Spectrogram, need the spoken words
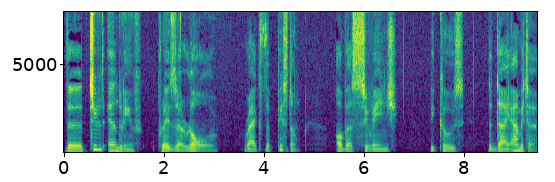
The chilled endolymph plays a role like the piston of a syringe because the diameter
